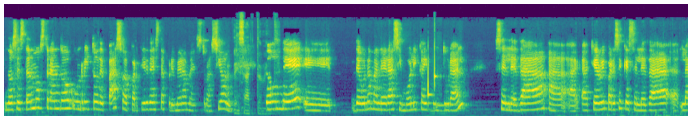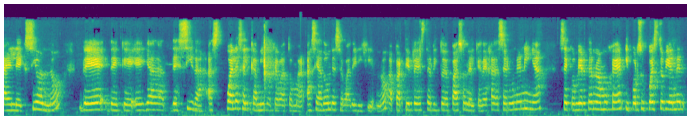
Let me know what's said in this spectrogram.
nos están mostrando un rito de paso a partir de esta primera menstruación, Exactamente. donde eh, de una manera simbólica y cultural se le da a, a, Carrie, parece que se le da eh, la elección, ¿no? De, de que ella decida cuál es el camino que va a tomar, hacia dónde se va a dirigir, ¿no? A partir de este rito de paso en el que deja de ser una niña, se convierte en una mujer y por supuesto vienen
